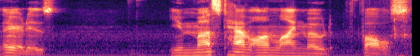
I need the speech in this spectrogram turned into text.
There it is. You must have online mode false.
